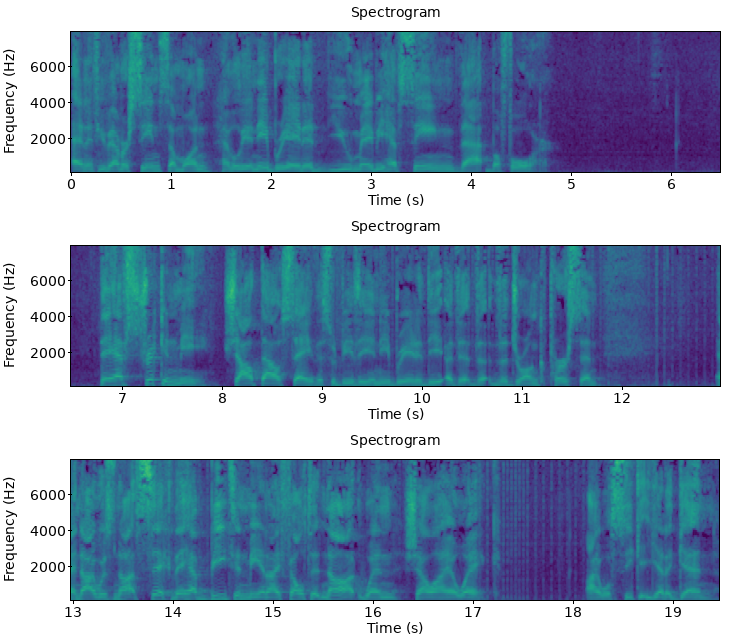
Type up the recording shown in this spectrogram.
And if you've ever seen someone heavily inebriated, you maybe have seen that before. They have stricken me, shalt thou say. This would be the inebriated, the, the, the, the drunk person and I was not sick. They have beaten me, and I felt it not. When shall I awake? I will seek it yet again.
